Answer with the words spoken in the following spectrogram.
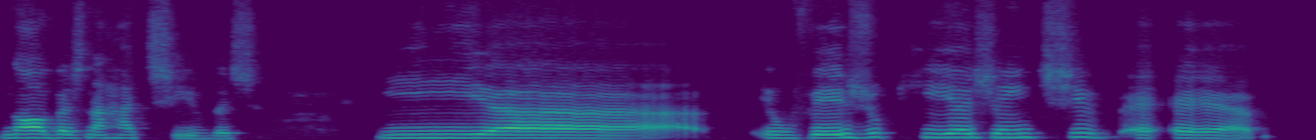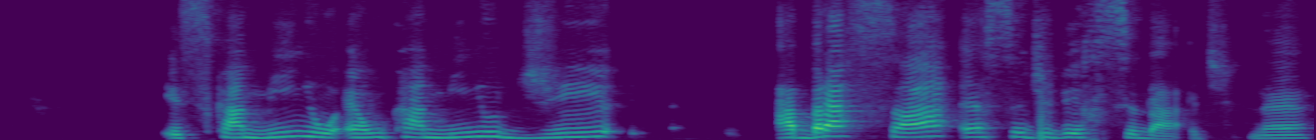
novas narrativas. E uh, eu vejo que a gente. É, é, esse caminho é um caminho de abraçar essa diversidade, né?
